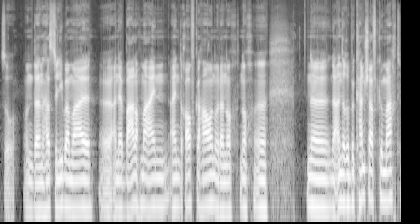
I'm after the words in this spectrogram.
So. Und dann hast du lieber mal äh, an der Bar nochmal einen, einen draufgehauen oder noch, noch äh, eine, eine, andere Bekanntschaft gemacht,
